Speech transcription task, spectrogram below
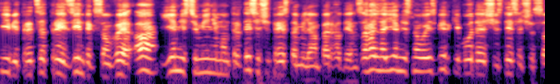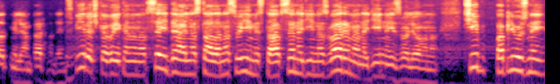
EV 33 з індексом VA ємністю мінімум 3300 мАч. Загальна ємність нової збірки буде 6600 мАч. Збірочка виконана, все ідеально стало на свої міста, все надійно зварено, надійно ізольовано. Чіп поплюжний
